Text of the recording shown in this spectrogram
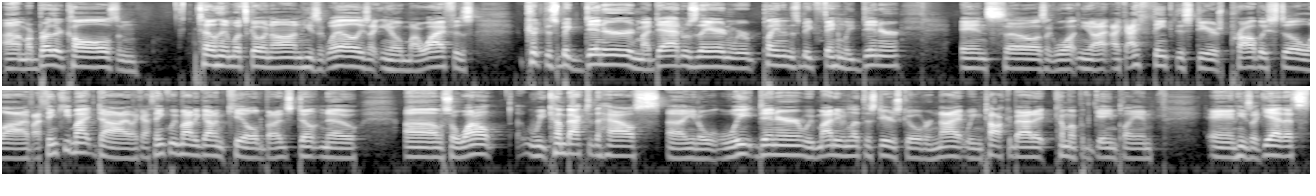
Um, my brother calls and tell him what's going on. He's like, well, he's like, you know, my wife has cooked this big dinner, and my dad was there, and we are planning this big family dinner. And so I was like, well, you know, I, I think this deer is probably still alive. I think he might die. Like, I think we might have got him killed, but I just don't know. Um, so why don't we come back to the house? Uh, you know, we'll eat dinner. We might even let this deer just go overnight. We can talk about it, come up with a game plan. And he's like, yeah, that's,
